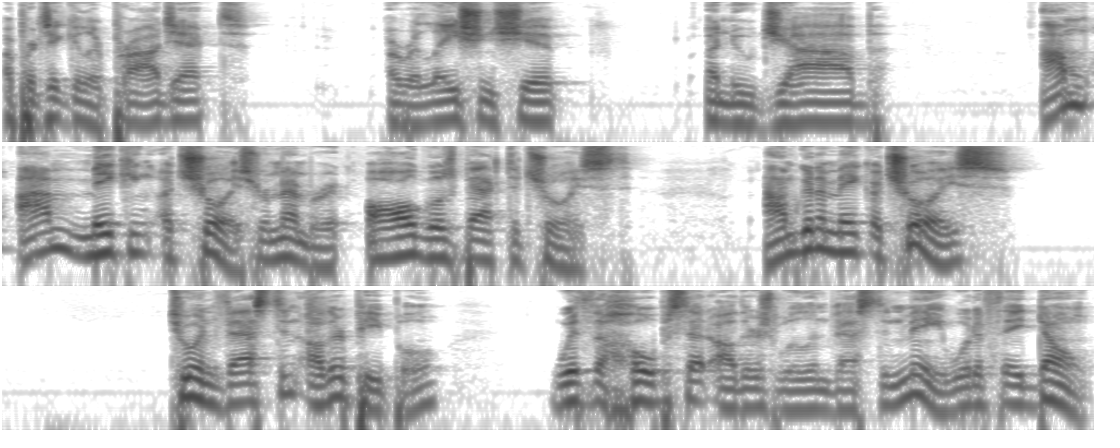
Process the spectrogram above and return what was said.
a particular project, a relationship, a new job. I'm I'm making a choice. Remember, it all goes back to choice. I'm going to make a choice to invest in other people with the hopes that others will invest in me. What if they don't?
